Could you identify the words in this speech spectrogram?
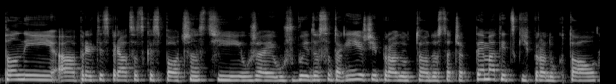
plný uh, pre tie správcovské spoločnosti, už aj už bude dostatok ESG produktov, dostatok tematických produktov,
